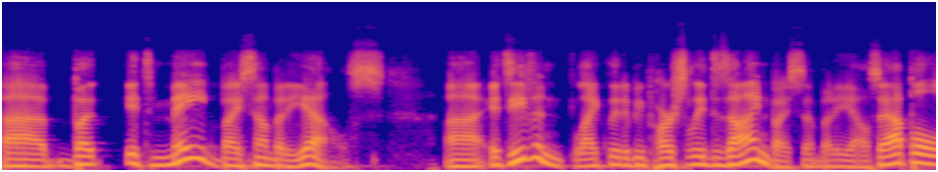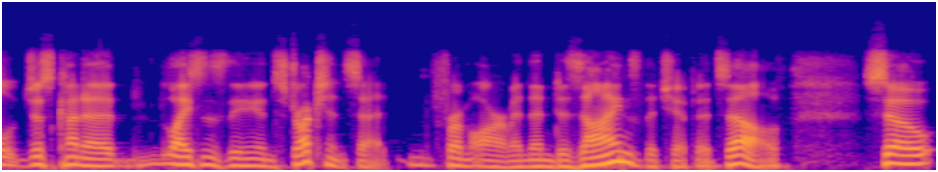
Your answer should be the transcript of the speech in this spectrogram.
uh, but it's made by somebody else. Uh, it's even likely to be partially designed by somebody else. Apple just kind of licensed the instruction set from arm and then designs the chip itself. So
